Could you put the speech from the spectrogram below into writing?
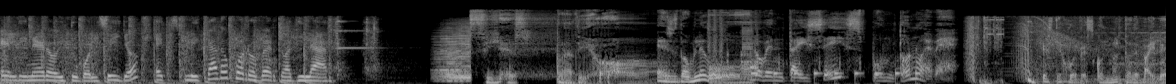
El dinero y tu bolsillo, explicado por Roberto Aguilar. Si es radio. Es W 96.9. Este jueves con Marta de Baile.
